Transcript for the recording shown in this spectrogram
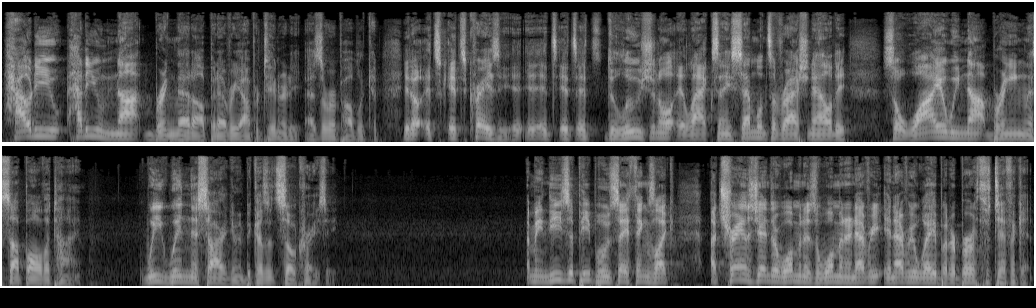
How do you how do you not bring that up at every opportunity as a Republican? You know, it's it's crazy. It, it's it's it's delusional. It lacks any semblance of rationality. So why are we not bringing this up all the time? We win this argument because it's so crazy. I mean, these are people who say things like a transgender woman is a woman in every in every way but her birth certificate.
